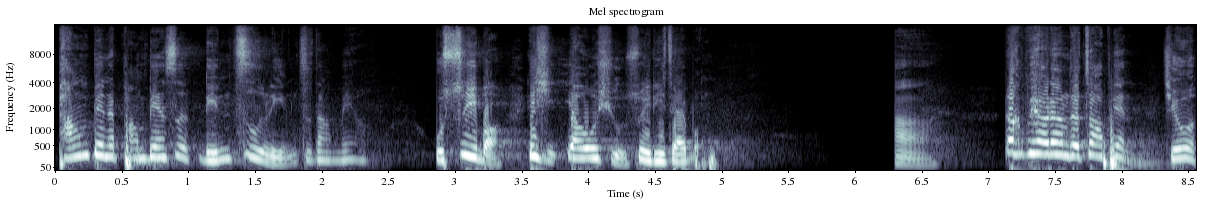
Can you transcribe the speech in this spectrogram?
旁边的旁边是林志玲，知道没有？我睡不，一起要求睡你在不？啊，那个漂亮的照片，请问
